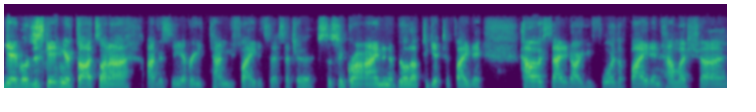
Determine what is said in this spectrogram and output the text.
Gabriel, just getting your thoughts on uh obviously every time you fight, it's a, such a such a grind and a build up to get to fight day. How excited are you for the fight, and how much uh,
